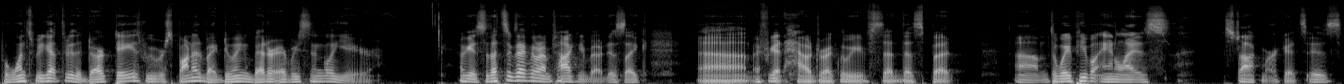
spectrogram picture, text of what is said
But once we got through the dark days, we responded by doing better every single year. Okay, so that's exactly what I'm talking about. Is like, um, I forget how directly we've said this, but um, the way people analyze stock markets is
